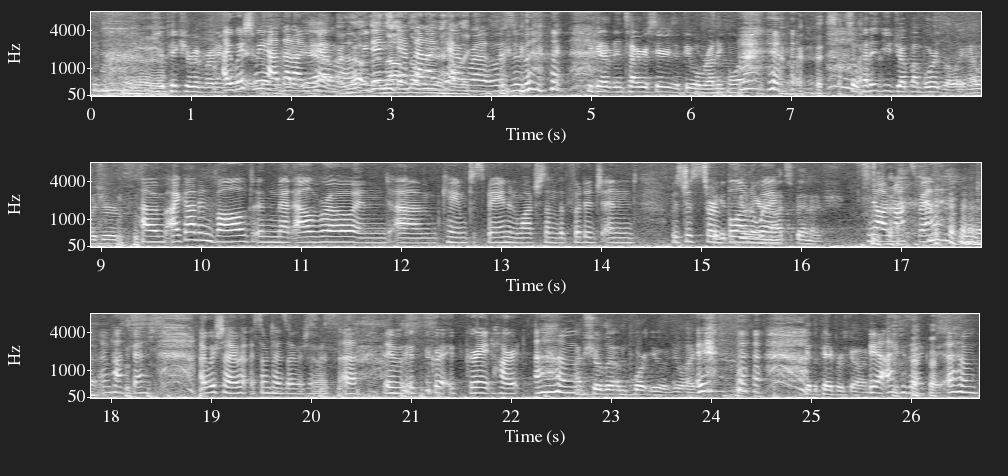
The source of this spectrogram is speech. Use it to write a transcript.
There's a picture of him running I away. wish we had that on Yeah. camera. No, we didn't no, get no, that on camera. that. It was. You could have an entire series of people running away. So how did you jump on board, Lilly? How was your? Um, I got involved and met Alvaro and um, came to Spain and watched some of the footage and was just sort get of blown away. You're not Spanish. no, I'm not Spanish. I'm not Spanish. I wish I. Sometimes I wish I was. Uh, they have a great, great heart. Um, I'm sure they'll import you if you like. Get the papers going. yeah, exactly. Um,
